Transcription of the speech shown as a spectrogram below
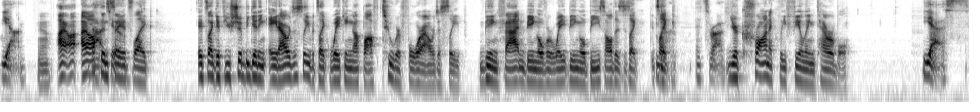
Yeah. Yeah. I I, I often say it's like, it's like if you should be getting eight hours of sleep, it's like waking up off two or four hours of sleep. Being fat and being overweight, being obese, all this is like it's Yeah. like It's rough. you're chronically feeling terrible. Yes.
